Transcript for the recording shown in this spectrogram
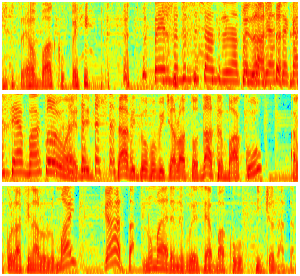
Ia să iau Baku, păi... Pe el pentru ce s-a antrenat Păi toată da. viața? Ca să ia bacul? Tocmai, deci David Popovici a luat odată Baku, acum la finalul lui mai, gata, nu mai are nevoie să ia Baku niciodată.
